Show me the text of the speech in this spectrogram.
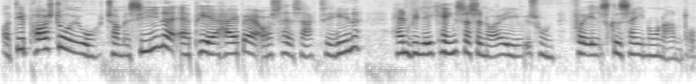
Og det påstod jo Thomasine, at Per Heiberg også havde sagt til hende. Han ville ikke hænge sig så nøje i, hvis hun forelskede sig i nogen andre.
